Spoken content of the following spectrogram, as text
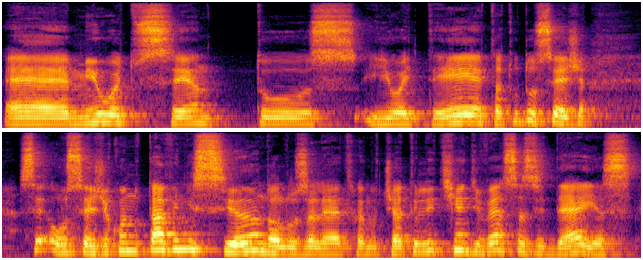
é, 1880, tudo, ou seja, ou seja, quando estava iniciando a luz elétrica no teatro, ele tinha diversas ideias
